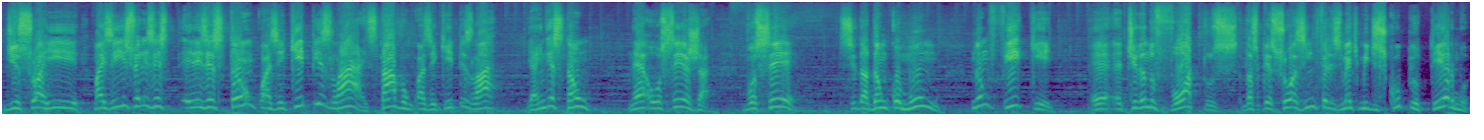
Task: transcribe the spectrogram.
disso aí, mas isso eles, eles estão com as equipes lá, estavam com as equipes lá e ainda estão, né? Ou seja, você, cidadão comum, não fique é, é, tirando fotos das pessoas, infelizmente, me desculpe o termo,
